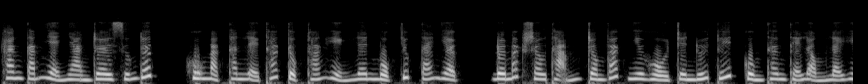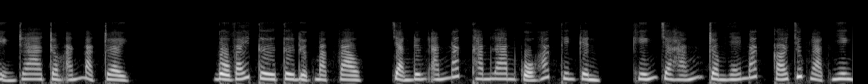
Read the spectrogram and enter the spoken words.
Khăn tắm nhẹ nhàng rơi xuống đất, khuôn mặt thanh lệ thoát tục thoáng hiện lên một chút tái nhợt, đôi mắt sâu thẳm trong vắt như hồ trên núi tuyết cùng thân thể lộng lẫy hiện ra trong ánh mặt trời. Bộ váy từ từ được mặc vào, chặn đứng ánh mắt tham lam của Hoắc Thiên Kình, khiến cho hắn trong nháy mắt có chút ngạc nhiên.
